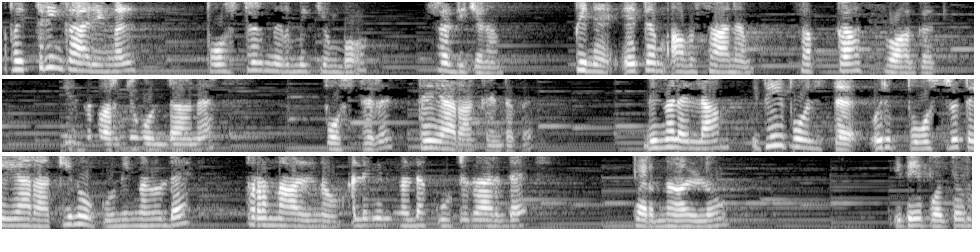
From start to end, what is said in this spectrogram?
അപ്പൊ ഇത്രയും കാര്യങ്ങൾ പോസ്റ്റർ നിർമ്മിക്കുമ്പോൾ ശ്രദ്ധിക്കണം. പിന്നെ ഏറ്റവും അവസാനം സബ്കാ സ്വാഗത് എന്ന് പറഞ്ഞുകൊണ്ടാണ് പോസ്റ്റർ തയ്യാറാക്കേണ്ടത്. നിങ്ങളെല്ലാം ഇതേപോലത്തെ ഒരു പോസ്റ്റർ തയ്യാറാക്കി നോക്കൂ. നിങ്ങളുടെ പിറന്നാളിനോ അല്ലെങ്കിൽ നിങ്ങളുടെ കൂട്ടുകാരുടെ പിറന്നാളിനോ ഇതേപോലത്തെ ഒരു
